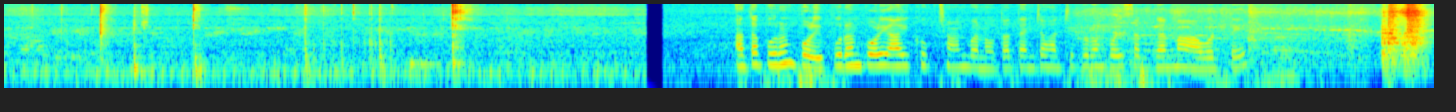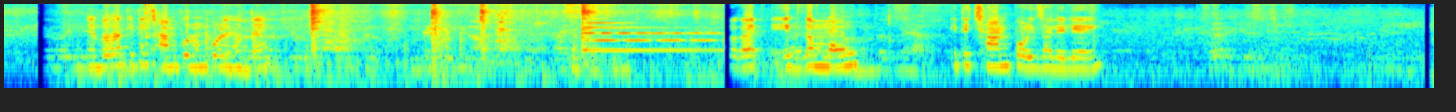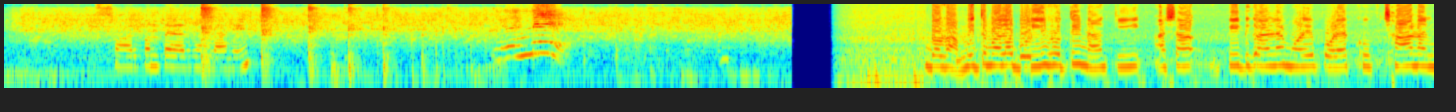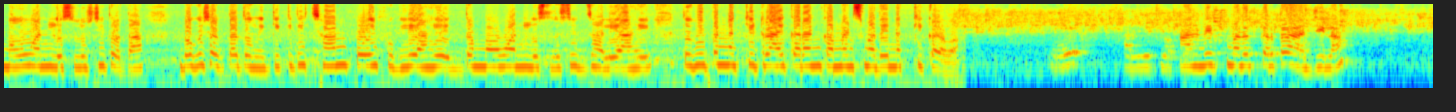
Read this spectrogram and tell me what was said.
आता पुरणपोळी. पुरणपोळी आई खूप छान बनवतात. त्यांच्या हातची पुरणपोळी सगळ्यांना आवडते. हे बघा किती छान पुरणपोळी होत आहे बघा एकदम मऊ. किती छान पोळी झालेली आहे. सार पण तयार झाला आहे. बघा मी तुम्हाला बोलली होती ना की अशा पीठ गाळण्यामुळे पोळ्या खूप छान आणि मऊ आणि लुसलुसीत होता. बघू शकता तुम्ही की किती छान पोळी फुगली आहे एकदम मऊ आणि लुसलुसीत झाली आहे. तुम्ही पण नक्की ट्राय करा आणि comments मध्ये नक्की कळवा. अन्वित मदत करतोय आजीला.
